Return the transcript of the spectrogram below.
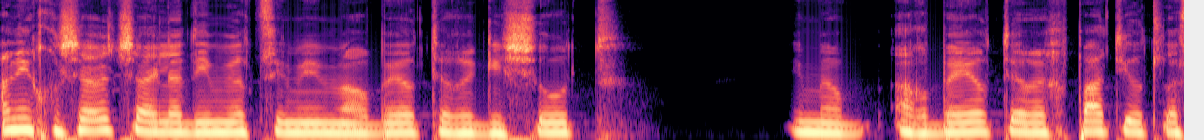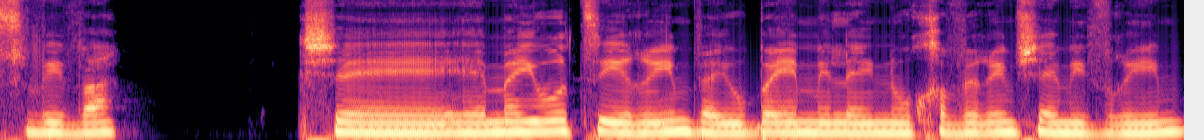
אני חושבת שהילדים יוצאים עם הרבה יותר רגישות, עם הרבה יותר אכפתיות לסביבה. כשהם היו צעירים והיו באים אלינו חברים שהם עיוורים,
